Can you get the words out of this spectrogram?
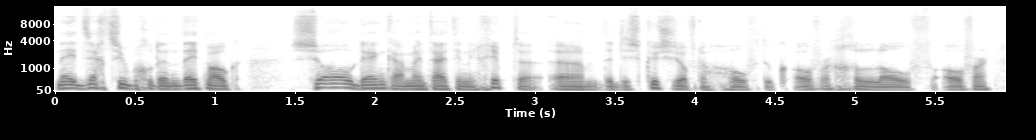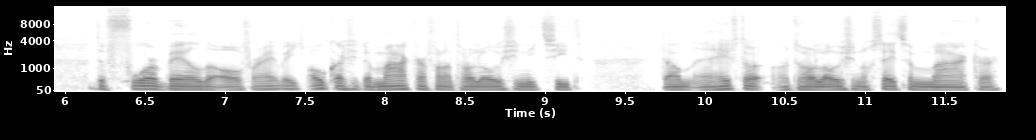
Nee, het is echt supergoed. En het deed me ook zo denken aan mijn tijd in Egypte. Ehm, de discussies over de hoofddoek, over geloof, over de voorbeelden over. Hè, weet je, ook als je de maker van het horloge niet ziet, dan uh, heeft het horloge nog steeds een maker.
